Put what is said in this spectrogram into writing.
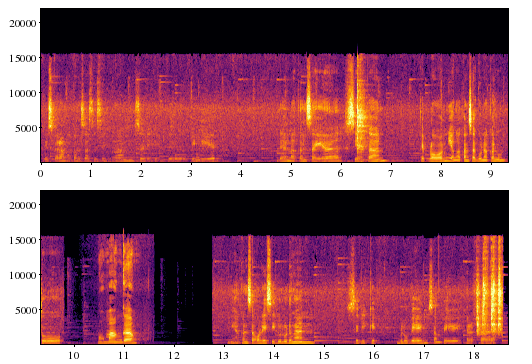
Oke, sekarang akan saya sisihkan sedikit ke pinggir. Dan akan saya siapkan teflon yang akan saya gunakan untuk memanggang. Ini akan saya olesi dulu dengan sedikit blue band sampai rata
